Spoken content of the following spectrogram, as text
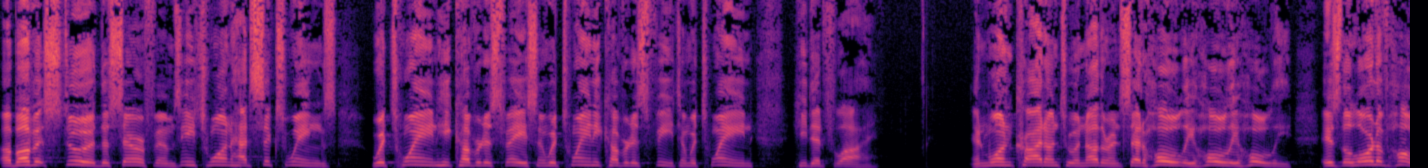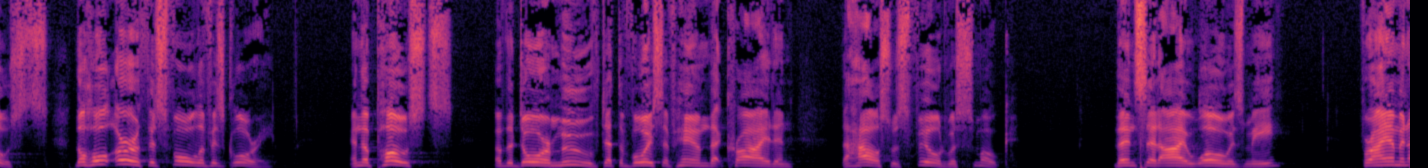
Above it stood the seraphims. Each one had six wings. With twain he covered his face, and with twain he covered his feet, and with twain he did fly. And one cried unto another and said, Holy, holy, holy is the Lord of hosts. The whole earth is full of his glory. And the posts of the door moved at the voice of him that cried, and the house was filled with smoke. Then said I, Woe is me, for I am, an,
